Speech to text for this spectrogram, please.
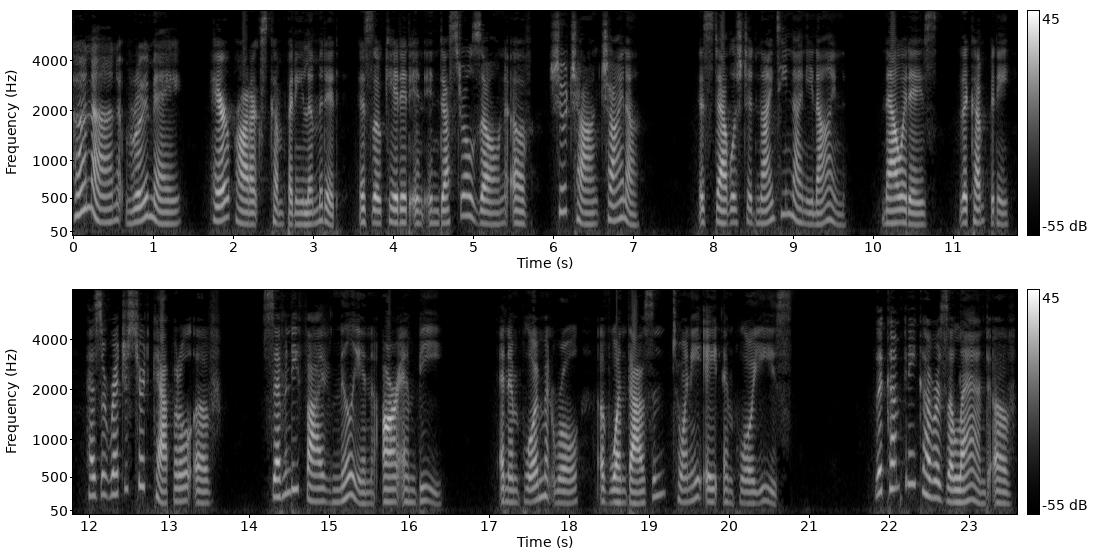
Henan Ruimei Hair Products Company Limited is located in industrial zone of Xuchang, China. Established in 1999, nowadays the company has a registered capital of 75 million RMB, an employment roll of 1,028 employees. The company covers a land of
